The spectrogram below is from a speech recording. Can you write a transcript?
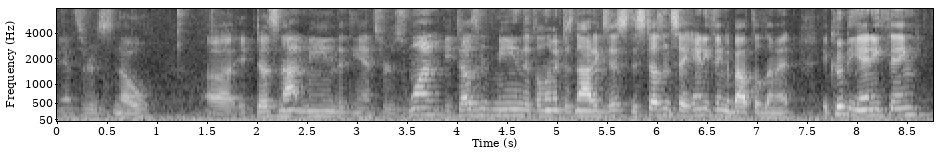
The answer is no. Uh, it does not mean that the answer is 1. It doesn't mean that the limit does not exist. This doesn't say anything about the limit. It could be anything.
